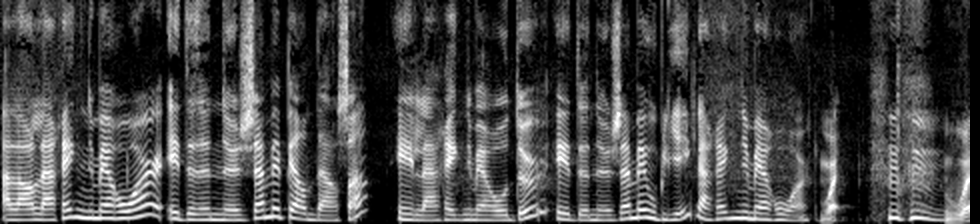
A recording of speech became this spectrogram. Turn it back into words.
alors, la règle numéro un est de ne jamais perdre d'argent. Et la règle numéro deux est de ne jamais oublier la règle numéro un. Ouais. oui,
